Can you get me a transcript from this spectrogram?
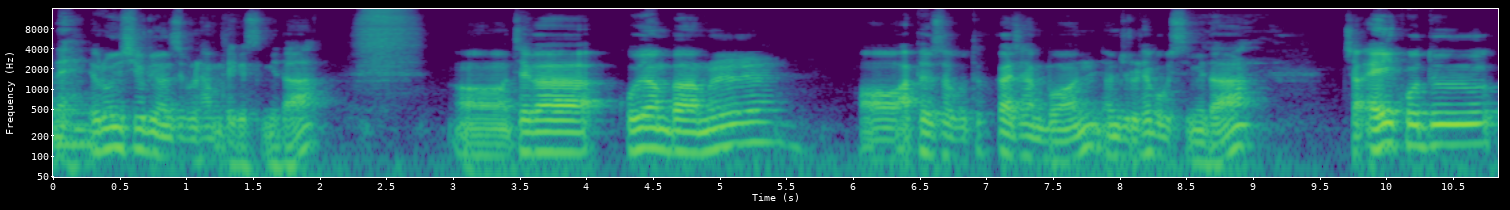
네, 이런 식으로 연습을 하면 되겠습니다. 어, 제가 고요한 밤을 어, 앞에서부터 끝까지 한번 연주를 해보겠습니다. 자, A 코드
